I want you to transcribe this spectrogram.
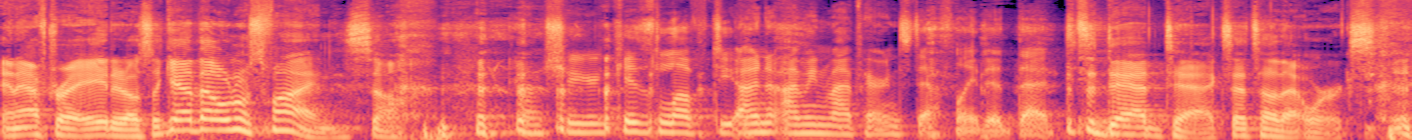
And after I ate it, I was like, yeah, that one was fine. So I'm sure your kids loved you. I, know, I mean, my parents definitely did that. it's a dad tax. That's how that works.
